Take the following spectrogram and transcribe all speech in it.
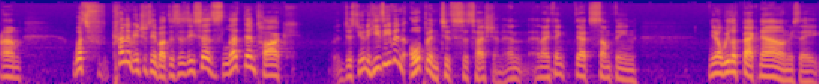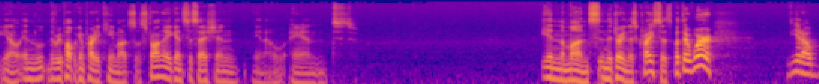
Um, what's f- kind of interesting about this is he says, "Let them talk disunity." He's even open to secession, and and I think that's something. You know, we look back now and we say, you know, and the Republican Party came out so strongly against secession, you know, and in the months in the during this crisis, but there were, you know,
